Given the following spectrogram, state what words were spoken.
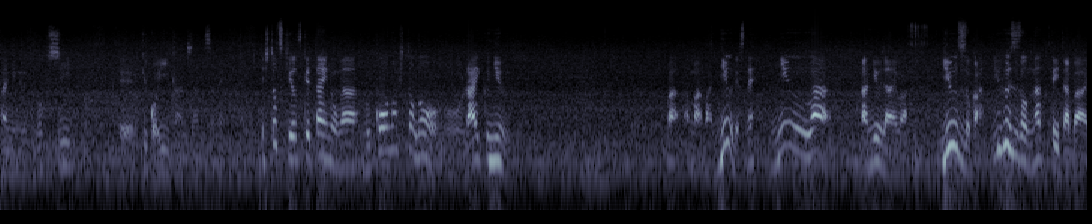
タイミングで届くし、えー、結構いい感じなんですよね。で一つ気をつけたいのが向こうの人の Like New まあまあまあ、ニューですね。ニューは、あ、ニューじゃないわ。ユーズドか。ユーズドになっていた場合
